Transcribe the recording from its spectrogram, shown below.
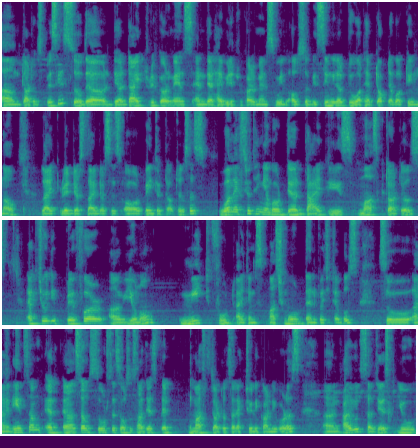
um, turtle species. So their their diet requirements and their habitat requirements will also be similar to what I have talked about till now, like red-eared sliders or painted turtles. One extra thing about their diet is musk turtles actually prefer, uh, you know, meat food items much more than vegetables. So and in some uh, some sources also suggest that musk turtles are actually carnivorous. And i would suggest you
